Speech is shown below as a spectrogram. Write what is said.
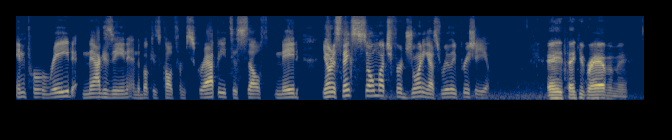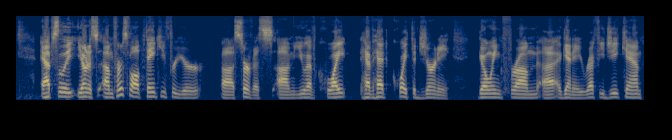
in Parade magazine. And the book is called From Scrappy to Self Made. Yonas, thanks so much for joining us. Really appreciate you. Hey, thank you for having me. Absolutely, Yonas. Um, first of all, thank you for your uh, service. Um, you have quite have had quite the journey, going from uh, again a refugee camp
